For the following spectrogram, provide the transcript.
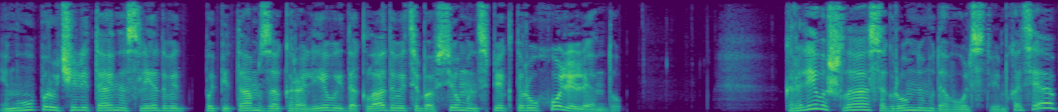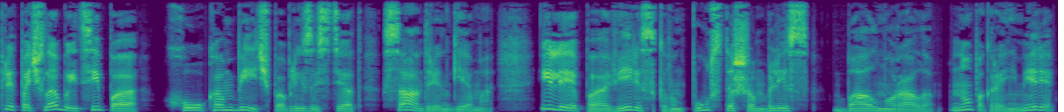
Ему поручили тайно следовать по пятам за королевой и докладывать обо всем инспектору Холлиленду. Королева шла с огромным удовольствием, хотя предпочла бы идти по Хоукам-Бич поблизости от Сандрингема или по вересковым пустошам близ Балмурала, но, по крайней мере,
